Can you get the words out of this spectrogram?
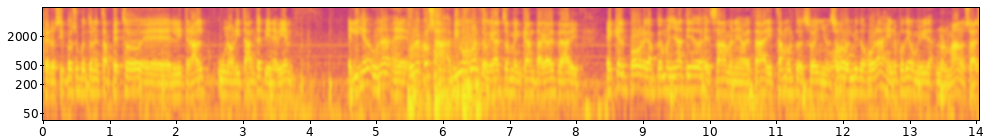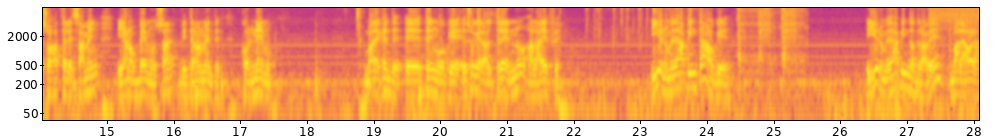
Pero sí, por supuesto, en este aspecto eh, Literal, una horita antes viene bien. Elige una, una cosa Vivo muerto, que gacho me encanta, cabeza de Ari es que el pobre campeón mañana tiene dos exámenes a veces y está muerto de sueño. Solo dormí dos horas y no podía con mi vida. Normal, o sea, eso es hacer el examen y ya nos vemos, ¿sabes? Literalmente, con Nemo. Vale, gente, eh, tengo que... Eso que era el 3, ¿no? A la F. ¿Y yo no me deja pintar o qué? ¿Y yo no me deja pintar otra vez? Vale, ahora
